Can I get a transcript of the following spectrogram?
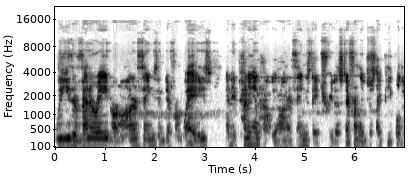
we either venerate or honor things in different ways. And depending on how we honor things, they treat us differently, just like people do.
